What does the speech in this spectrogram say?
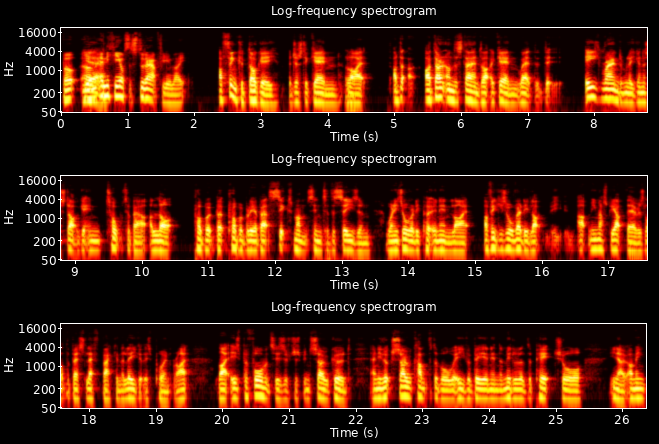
but um, Yeah. anything else that stood out for you, mate? I think Udogie uh, just again mm. like I, d- I don't understand like again where th th he's randomly going to start getting talked about a lot probably but probably about six months into the season when he's already putting in like I think he's already like up he must be up there as like the best left back in the league at this point right? Like his performances have just been so good and he looks so comfortable either being in the middle of the pitch or you know I mean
